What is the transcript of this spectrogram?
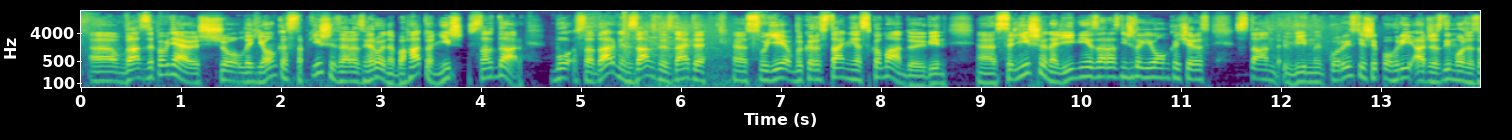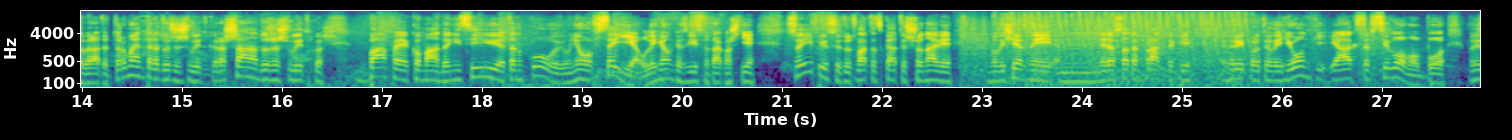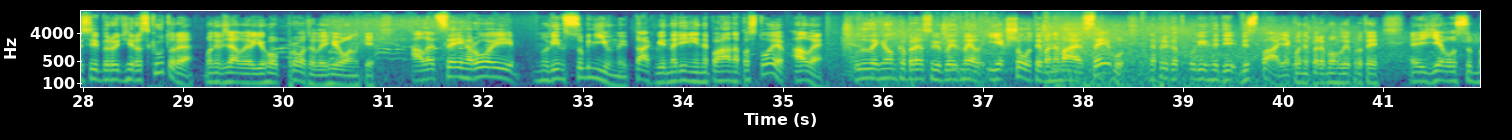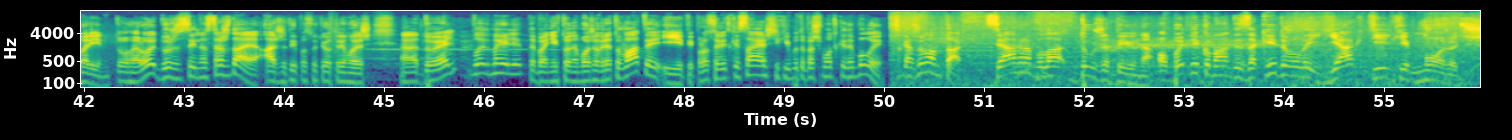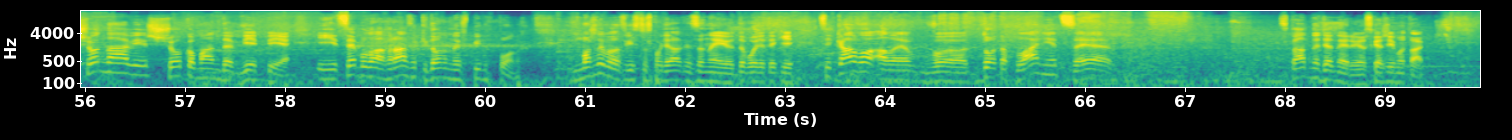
Е, вас запевняю, що Легіонка слабкіший зараз герой набагато, ніж Сардар. Бо Сардар він завжди знайде е, своє використання з командою. Він е, сильніший на лінії зараз, ніж Легіонка через стан. Він корисніший по грі, адже з ним можна забирати Торментера дуже швидко, Рошана дуже швидко, бафає команду, ініціює танковий. У нього все є. У Легіонка, звісно, також є свої плюси. Тут варто сказати, що Наві величезний недостаток практики гри проти Легіонки і Акса в цілому, бо вони собі беруть гіроскутера, вони взяли його проти Легіонки. Але цей герой, ну він сумнівний. Так, він на лінії непогано постояв, але коли Легіонка бере собі блейдмейл, і якщо у тебе немає сейву, наприклад, у вигляді Віспа, як вони перемогли проти Yellow Submarine, то герой дуже сильно страждає, адже ти, по суті, отримуєш е, дуель в блейдмейлі, тебе ніхто не може врятувати, і ти просто відкисаєш, які б у тебе шмотки не були. Скажу вам так, ця гра була дуже дивна. Обидві команди закидували як тільки можуть. Що Наві, що команда VP. І це була гра за кидонами в пінг-понг. Можливо, звісно, споглядати за нею доволі таки цікаво, але в дота плані це. складно для нервів, скажімо так.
